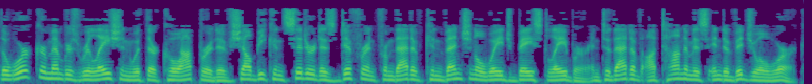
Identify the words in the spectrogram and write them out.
The worker members' relation with their cooperative shall be considered as different from that of conventional wage-based labor and to that of autonomous individual work.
